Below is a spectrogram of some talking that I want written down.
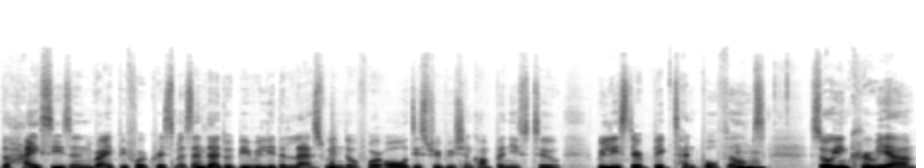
the high season right before Christmas, and mm-hmm. that would be really the last window for all distribution companies to release their big tentpole films. Mm-hmm. So in Korea,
